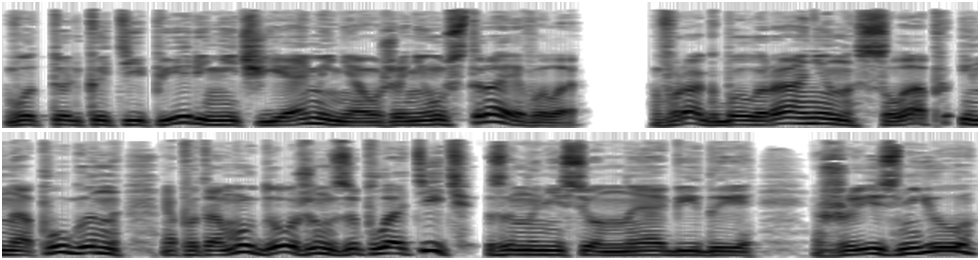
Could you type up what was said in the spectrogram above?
Вот только теперь ничья меня уже не устраивала. Враг был ранен, слаб и напуган, а потому должен заплатить за нанесенные обиды жизнью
